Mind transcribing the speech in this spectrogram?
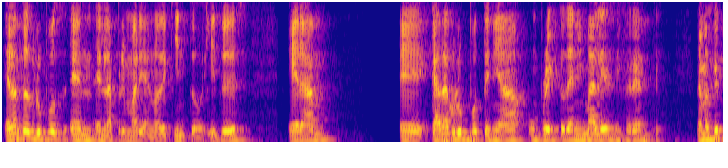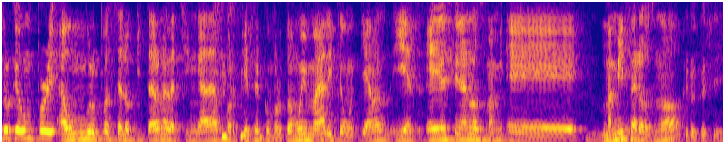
Eran tres grupos en, en la primaria, ¿no? De quinto. Y entonces eran. eh, cada grupo tenía un proyecto de animales diferente. Nada más que creo que un a un grupo se lo quitaron a la chingada porque se comportó muy mal y como que ya no. Y ellos tenían los mami- eh, mamíferos, ¿no? Creo que sí.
